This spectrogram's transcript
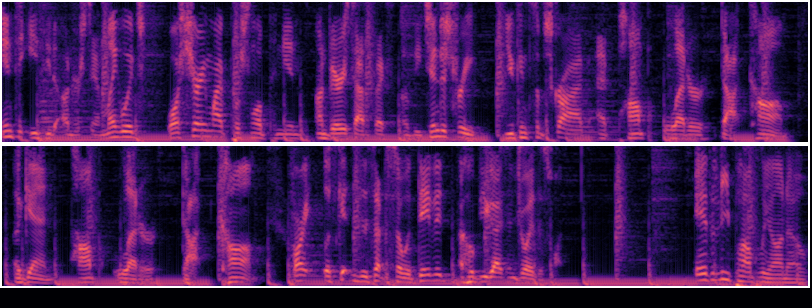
into easy to understand language while sharing my personal opinion on various aspects of each industry. You can subscribe at pompletter.com. Again, pompletter.com. All right, let's get into this episode with David. I hope you guys enjoy this one. Anthony Pompliano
